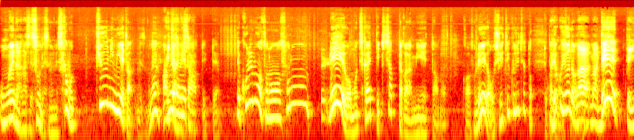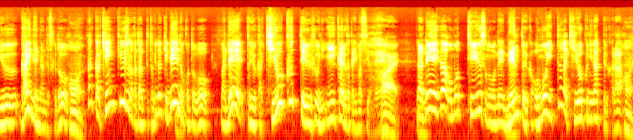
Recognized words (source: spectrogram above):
思えない話いですよね。そうですよね。しかも急に見えたんですよね。あ見えた見えみたって言って。でこれもそのその霊を持ち帰ってきちゃったから見えたのかその霊が教えてくれてたってことよく言うのが、まあ、霊っていう概念なんですけど、はい。なんか研究者の方って時々霊のことを、まあ、霊というか記憶っていうふうに言い換える方いますよね。はい。だから霊が思っているそのね念というか思いっていうのが記憶になってるから、はい。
